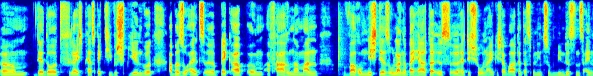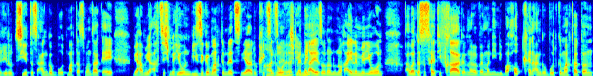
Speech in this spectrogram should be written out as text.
ähm, der dort vielleicht perspektivisch spielen wird, aber so als äh, Backup, ähm, erfahrener Mann, warum nicht, der so lange bei Hertha ist, äh, hätte ich schon eigentlich erwartet, dass man ihm zumindestens ein reduziertes Angebot macht, dass man sagt, ey, wir haben hier 80 Millionen Miese gemacht im letzten Jahr, du kriegst Hallo, jetzt halt nicht mehr drei, mich? sondern nur noch eine Million. Aber das ist halt die Frage, ne? wenn man ihnen überhaupt kein Angebot gemacht hat, dann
